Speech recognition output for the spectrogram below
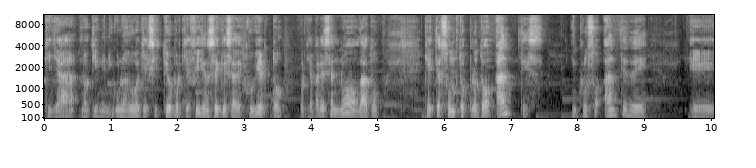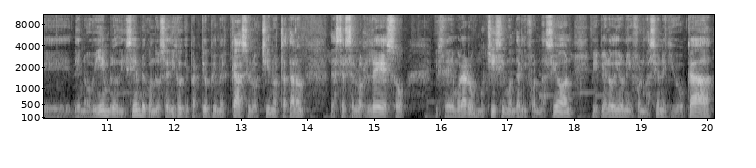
que ya no tiene ninguna duda que existió, porque fíjense que se ha descubierto, porque aparecen nuevos datos, que este asunto explotó antes, incluso antes de eh, de noviembre o diciembre, cuando se dijo que partió el primer caso y los chinos trataron de hacerse los lesos y se demoraron muchísimo en dar información, primero dieron información equivocada.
